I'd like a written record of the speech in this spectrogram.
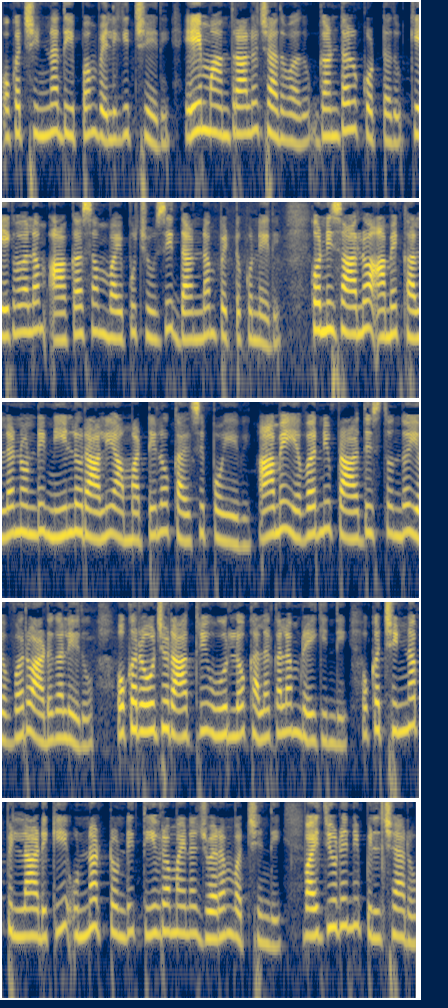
ఒక చిన్న దీపం వెలిగించేది. ఏ మంత్రాలు చదవదు గంటలు కొట్టదు. కేవలం ఆకాశం వైపు చూసి దండం పెట్టుకునేది. కొన్నిసార్లు ఆమె కళ్ళ నుండి నీళ్ళు రాలి ఆ మట్టిలో కలిసిపోయేవి. ఆమె ఎవరిని ప్రార్థిస్తుందో ఎవ్వరూ అడగలేదు. ఒక రోజు రాత్రి ఊర్లో కలకలం రేగింది. ఒక చిన్న పిల్లాడికి ఉన్నట్టుండి తీవ్రమైన జ్వరం వచ్చింది. వైద్యుడిని పిలిచారు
